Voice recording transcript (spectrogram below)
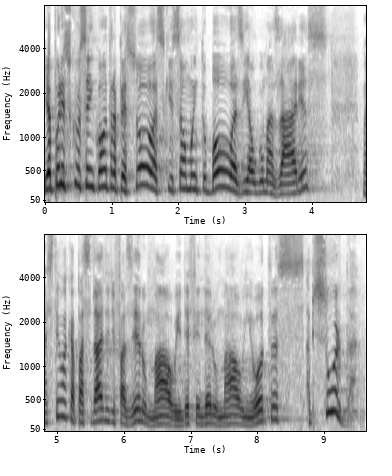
E é por isso que você encontra pessoas que são muito boas em algumas áreas, mas têm uma capacidade de fazer o mal e defender o mal em outras absurda.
